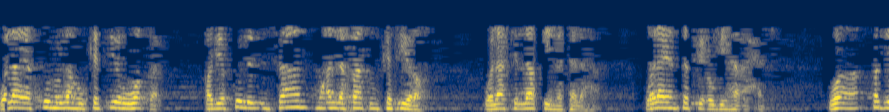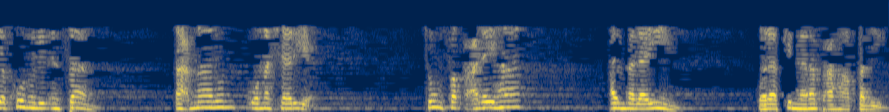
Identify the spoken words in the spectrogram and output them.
ولا يكون له كثير وقع قد يكون للإنسان مؤلفات كثيرة ولكن لا قيمة لها ولا ينتفع بها أحد. وقد يكون للإنسان أعمال ومشاريع تنفق عليها الملايين ولكن نفعها قليل.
